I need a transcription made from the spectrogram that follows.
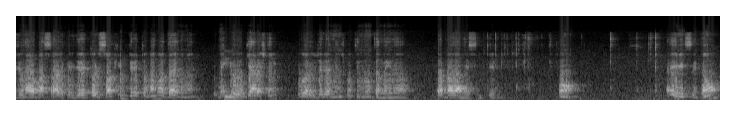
viu na aula passada, aquele diretor, só que um diretor mais moderno, né? Bem que o Kiarostami, os geranianos continuam também né, a trabalhar nesse sentido. Bom, é isso. Então,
